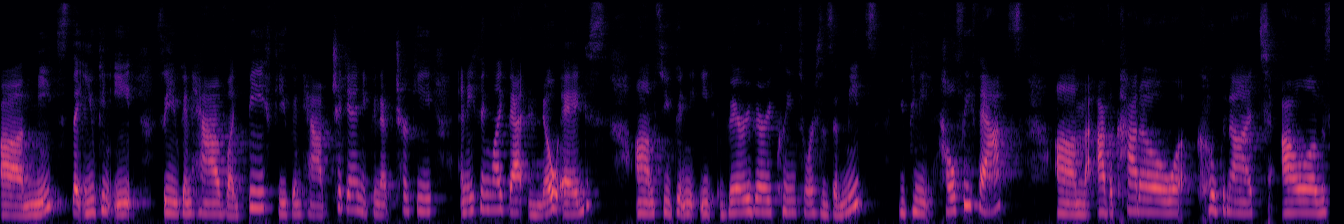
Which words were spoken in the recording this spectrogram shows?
uh, meats that you can eat. So you can have like beef, you can have chicken, you can have turkey, anything like that. No eggs. Um, so you can eat very, very clean sources of meats. You can eat healthy fats um, avocado, coconut, olives,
